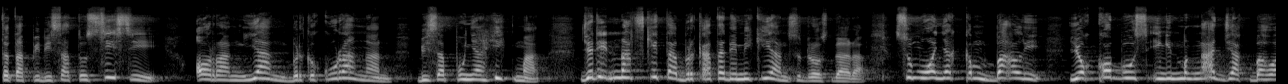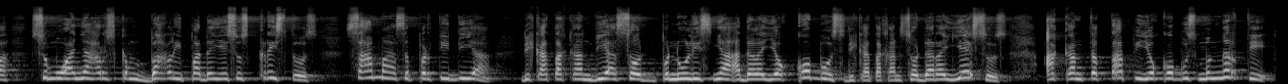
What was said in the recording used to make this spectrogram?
Tetapi di satu sisi orang yang berkekurangan bisa punya hikmat. Jadi nats kita berkata demikian saudara-saudara. Semuanya kembali. Yakobus ingin mengajak bahwa semuanya harus kembali pada Yesus Kristus. Sama seperti dia. Dikatakan dia penulisnya adalah Yakobus, dikatakan saudara Yesus. Akan tetapi Yakobus mengerti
